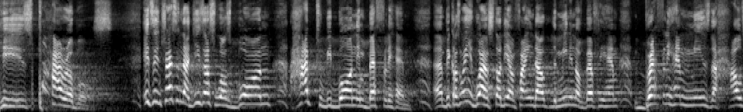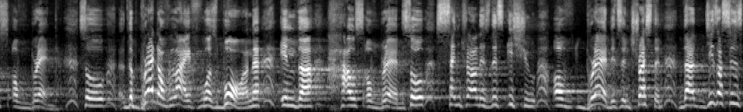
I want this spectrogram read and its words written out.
his parables. It's interesting that Jesus was born, had to be born in Bethlehem. Uh, because when you go and study and find out the meaning of Bethlehem, Bethlehem means the house of bread. So the bread of life was born in the house of bread. So central is this issue of bread. It's interesting that Jesus'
